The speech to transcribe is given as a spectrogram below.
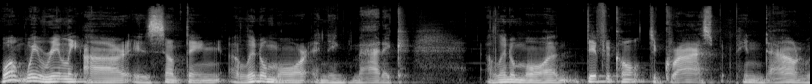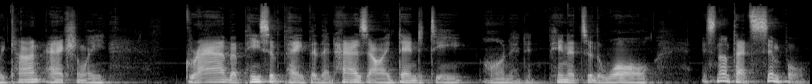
What we really are is something a little more enigmatic a little more difficult to grasp, pin down. We can't actually grab a piece of paper that has our identity on it and pin it to the wall. It's not that simple.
